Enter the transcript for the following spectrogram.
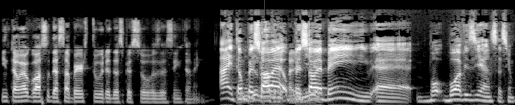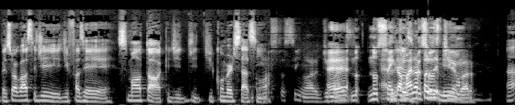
Então eu gosto dessa abertura das pessoas, assim, também. Ah, então o pessoal, é, o pessoal é bem é, boa vizinhança, assim. O pessoal gosta de, de fazer small talk, de, de, de conversar, assim. Nossa senhora, demais. É, no, no centro, ainda mais na pandemia tinham... agora. Ah.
